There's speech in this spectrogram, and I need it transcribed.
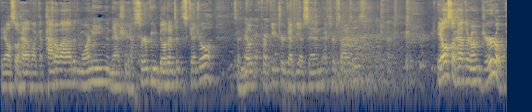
They also have like a paddle out in the morning, and they actually have surfing built into the schedule. So note for future WSN exercises. They also have their own journal,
